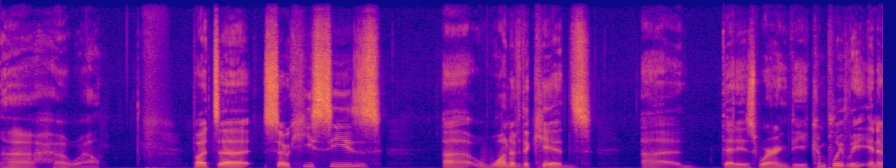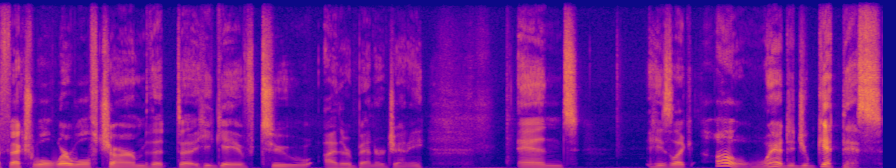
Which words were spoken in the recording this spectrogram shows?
Uh, oh well. But uh, so he sees uh, one of the kids uh, that is wearing the completely ineffectual werewolf charm that uh, he gave to either Ben or Jenny, and he's like, "Oh, where did you get this?"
